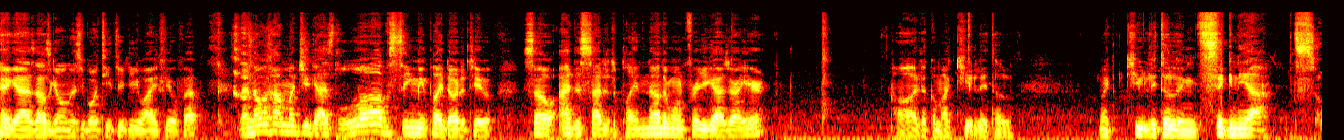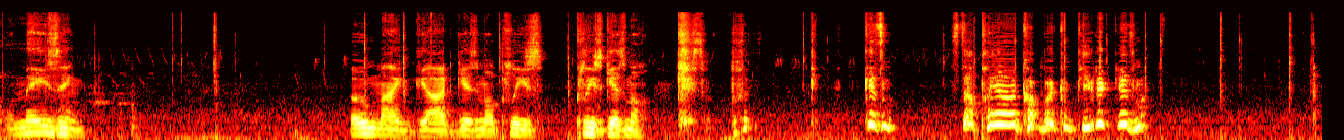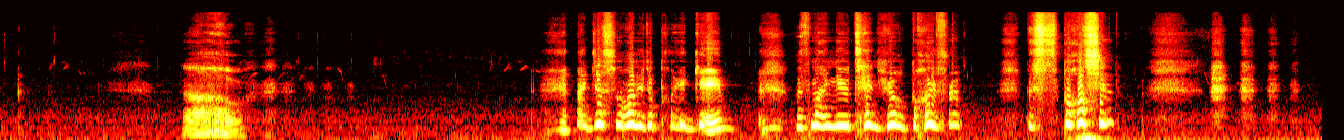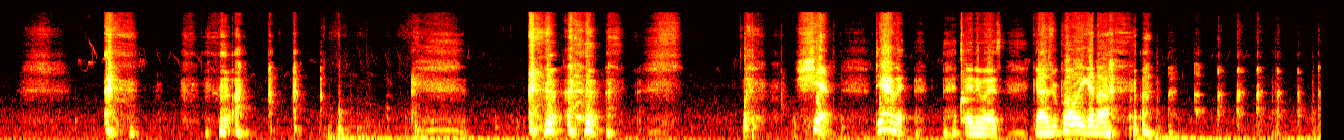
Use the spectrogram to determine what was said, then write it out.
Hey guys, how's it going? This is your boy T3ddyfluff. And I know how much you guys love seeing me play Dota 2, so I decided to play another one for you guys right here. Oh, look at my cute little, my cute little insignia. It's so amazing. Oh my god, Gizmo, please, please Gizmo. Gizmo, please. Gizmo, stop playing on cardboard computer, Gizmo. Oh. I just wanted to play a game with my new 10-year-old boyfriend. This is bullshit. Shit. Damn it. Anyways, guys, we're probably gonna...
